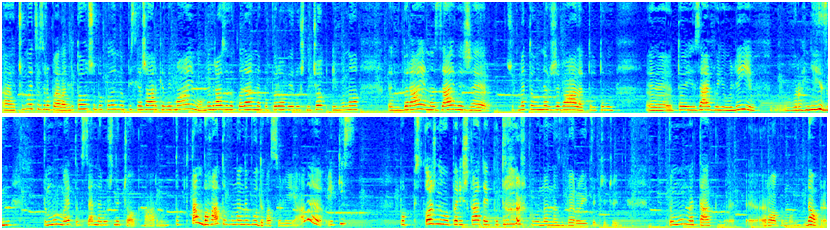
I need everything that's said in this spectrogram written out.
Е, Чому я це зробила? Для того, щоб коли ми після жарки виймаємо, ми зразу викладаємо на паперовий рушничок і воно вбирає на зайвий жир, щоб ми то не вживали то, то, е, тої зайвої олії в, організм. Тому ми то все на рушничок гарно. Тобто там багато воно не буде вас олії, але якісь з кожного пиріжка та й потрошку воно назбирується чуть-чуть. Тому ми так е, робимо. Добре.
